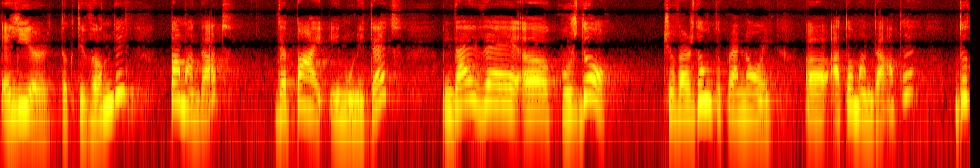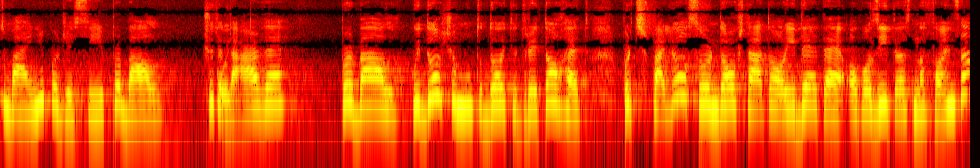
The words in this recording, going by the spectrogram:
e lirë të këtij vendi, pa mandat dhe pa imunitet, ndaj dhe kushdo që vazhdon të pranojë ato mandate, do të mbajë një përgjegjësi përballë qytetarëve përballë kujdo që mund të dojë t'i drejtohet për të shpalosur ndoshta ato idetë e opozitës në thonjza.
